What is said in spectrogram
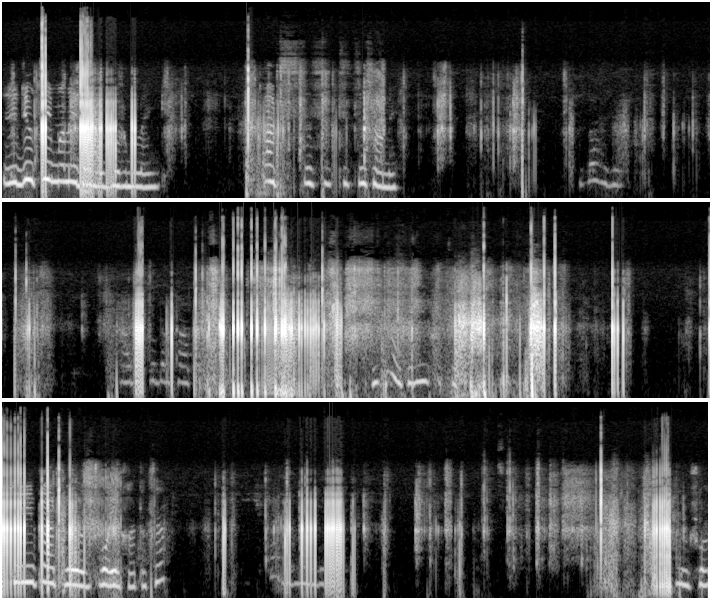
Іди в цей малий домик, дуже маленький. А, це, це, самий. Не це хата. Це яка твоя, хата, це? Ну що?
